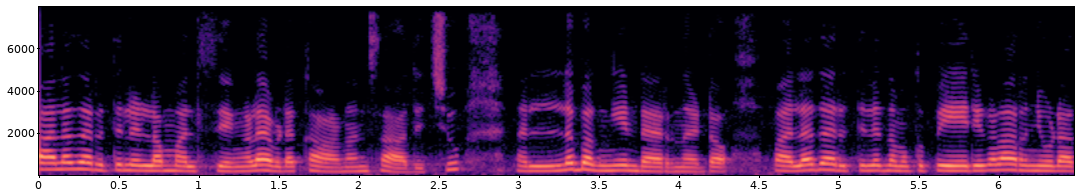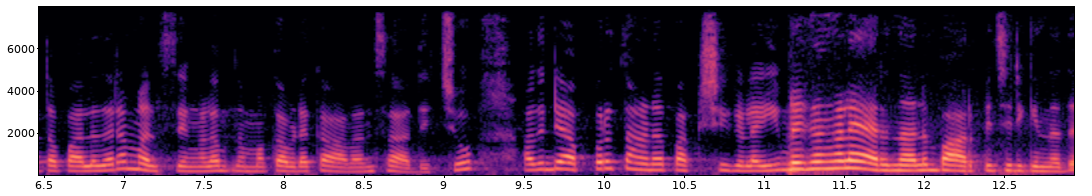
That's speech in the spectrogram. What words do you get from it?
പലതരത്തിലുള്ള മത്സ്യങ്ങളെ അവിടെ കാണാൻ സാധിച്ചു. നല്ല ഭംഗിയുണ്ടായിരുന്നു കേട്ടോ. പലതരത്തിൽ നമുക്ക് പേരുകൾ അറിഞ്ഞുകൂടാത്ത പലതരം മത്സ്യങ്ങളും നമുക്ക് അവിടെ കാണാൻ സാധിച്ചു. അതിന്റെ അപ്പുറത്താണ് പക്ഷികളെയും മൃഗങ്ങളെ ആയിരുന്നാലും പാർപ്പിച്ചിരിക്കുന്നത്.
